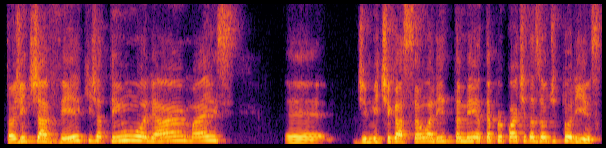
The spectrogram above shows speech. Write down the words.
Então, a gente já vê que já tem um olhar mais é, de mitigação ali também, até por parte das auditorias.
